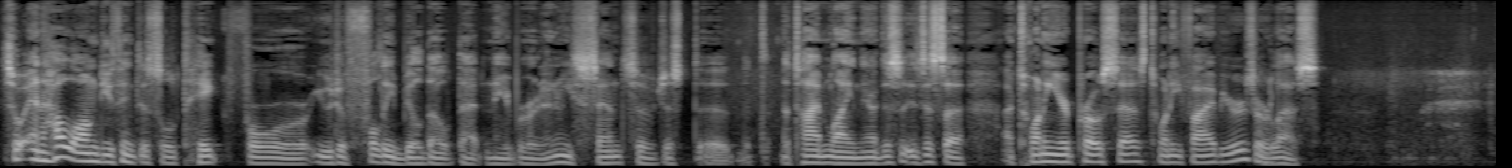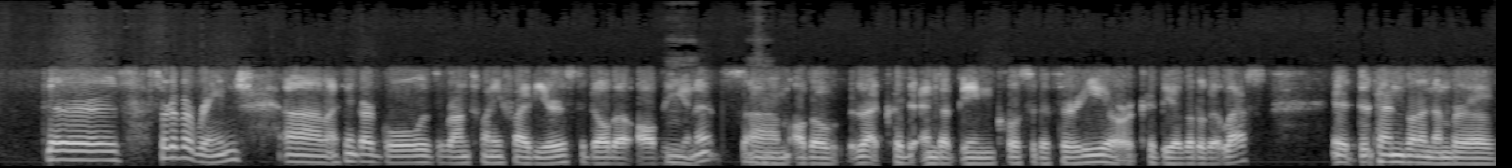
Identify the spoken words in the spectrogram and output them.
So, and how long do you think this will take for you to fully build out that neighborhood? Any sense of just uh, the, the, timeline there? This is this a, a 20 year process, 25 years, or less? There's sort of a range. Um, I think our goal is around 25 years to build out all the mm. units, mm-hmm. um, although that could end up being closer to 30 or it could be a little bit less. It depends on a number of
